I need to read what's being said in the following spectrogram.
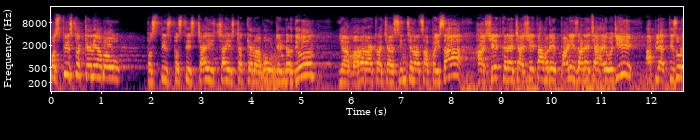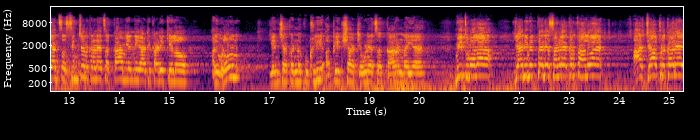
पस्तीस टक्क्यांनी अभाव पस्तीस पस्तीस चाळीस चाळीस टक्क्यानं अभाव टेंडर देऊन या महाराष्ट्राच्या सिंचनाचा पैसा हा शेतकऱ्याच्या शेतामध्ये पाणी जाण्याच्या ऐवजी आपल्या तिजोऱ्यांचं सिंचन करण्याचं काम यांनी या ठिकाणी केलं. आणि म्हणून यांच्याकडनं कुठली अपेक्षा ठेवण्याचं कारण नाही आहे. मी तुम्हाला या निमित्ताने सांगण्याकरता आलो आहे. आज ज्या प्रकारे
